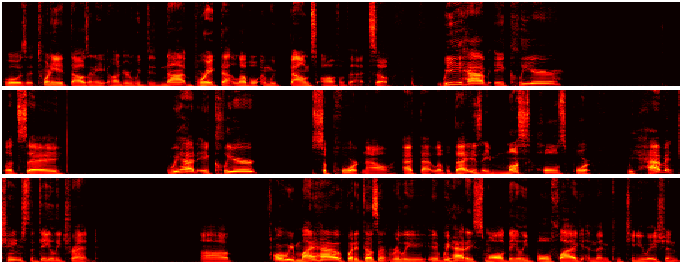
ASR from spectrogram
what was it 28,800 we did not break that level and we bounced off of that so we have a clear let's say we had a clear support now at that level. That is a must hold support. We haven't changed the daily trend. Uh, or we might have, but it doesn't really. It, we had a small daily bull flag and then continuation,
